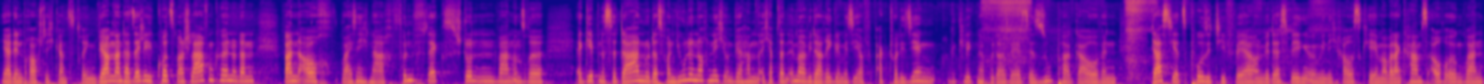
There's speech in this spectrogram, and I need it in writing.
Ja, den brauchte ich ganz dringend. Wir haben dann tatsächlich kurz mal schlafen können und dann waren auch, weiß nicht, nach fünf, sechs Stunden waren unsere Ergebnisse da, nur das von Jule noch nicht. Und wir haben, ich habe dann immer wieder regelmäßig auf Aktualisieren geklickt und habe gedacht, das wäre jetzt der super GAU, wenn das jetzt positiv wäre und wir deswegen irgendwie nicht rauskämen. Aber dann kam es auch irgendwann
